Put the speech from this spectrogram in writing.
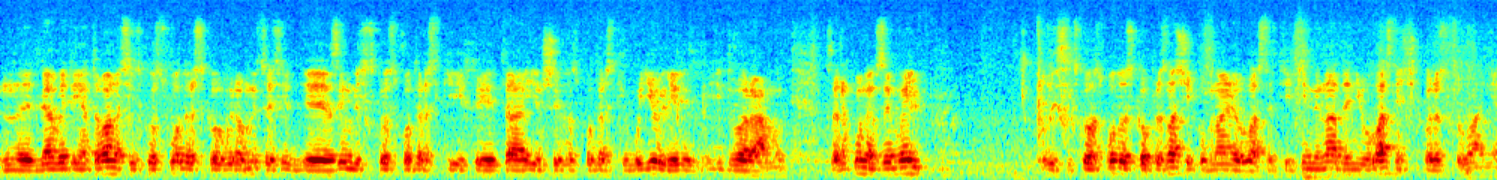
для ведення товарно сільськогосподарського виробництва землі сільськогосподарських та інших господарських будівель і дворами. За рахунок земель сільськогосподарського призначення комунальної власності, які не надані у власність чи користування.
